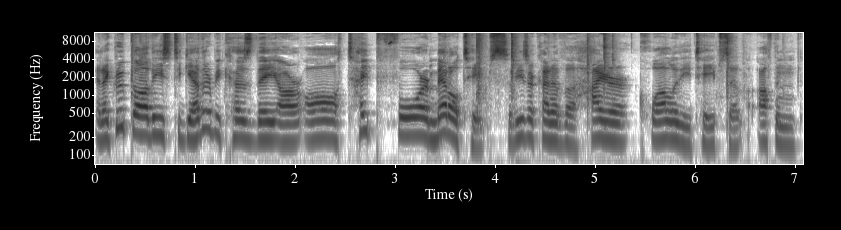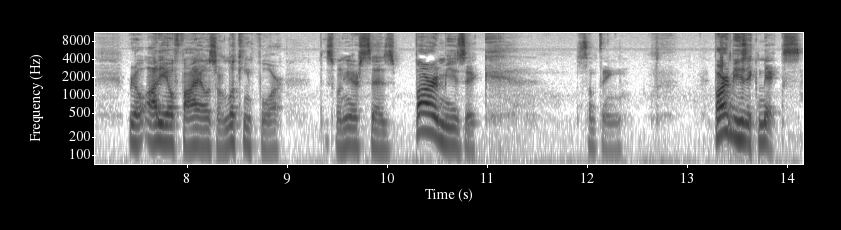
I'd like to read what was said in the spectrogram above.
and I grouped all these together because they are all type 4 metal tapes. So these are kind of the higher quality tapes that often real audiophiles are looking for. This one here says bar music, something, bar music mix.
